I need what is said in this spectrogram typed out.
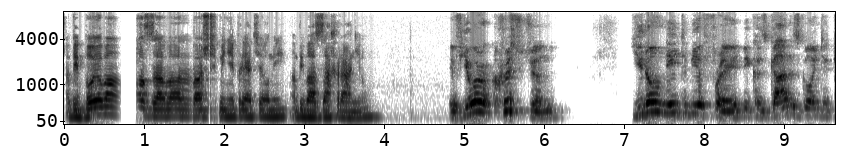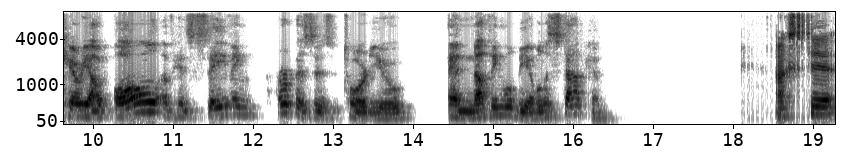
aby bojoval za vás vašimi nepriateľmi, aby vás zachránil. If you are a Christian, you don't need to be afraid because God is going to carry out all of his saving purposes toward you and nothing will be able to stop him. Ak ste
